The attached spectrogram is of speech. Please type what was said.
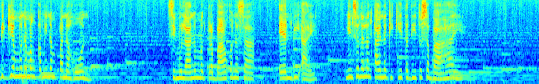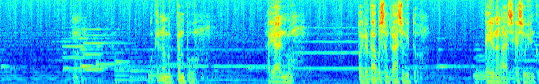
bigyan mo naman kami ng panahon. Simula nung magtrabaho ka na sa NBI, minsan na lang tayo nagkikita dito sa bahay. Huwag ka na magtampo. Hayaan mo. Pag natapos ang kasong ito, kayo nang asikasuhin ko.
